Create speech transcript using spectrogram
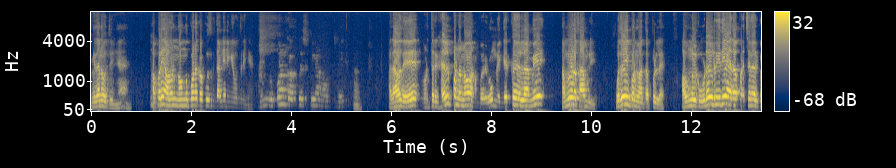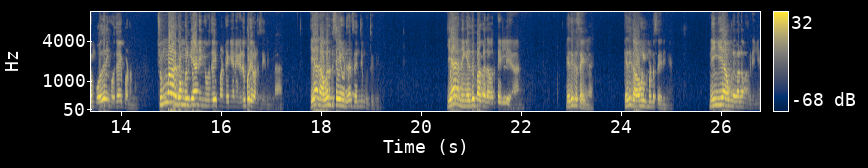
நீங்க தானே ஊத்துவீங்க? அப்புறம் அவன் அவங்க போன கக்கூஸுக்கு தண்ணி நீங்க ஊத்துறீங்க. உங்க. அதாவது ஒருத்தருக்கு ஹெல்ப் பண்ணணும். நம்ம ரூம்ல இங்க இருக்க எல்லாமே நம்மளோட ஃபேமிலி உதவி பண்ணலாம் தப்பு இல்ல. அவங்களுக்கு உடல் ரீதியா ஏதாவது பிரச்சனை இருக்கும்போது நீங்க உதவி பண்ணணும். சும்மா இருக்கவங்களுக்கு ஏன் நீங்க உதவி பண்றீங்க? எனக்கு எடுபடி வேலை செய்றீங்களா? ஏன் அது அவருக்கு செய்ய வேண்டியது செஞ்சு முத்துக்கு? ஏன் நீங்க எதிர்பார்க்காத அவர்கிட்ட இல்லையா? எதுக்கு செய்யல? எதுக்கு அவங்களுக்கு மட்டும் செய்றீங்க? நீங்க ஏன் அவங்களை வேலை வாங்குறீங்க.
